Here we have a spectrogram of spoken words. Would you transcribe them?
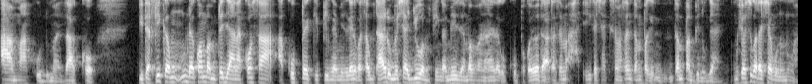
ama huduma zako. Itafika muda kwamba mteja anakosa akupe kipingamizi gani kwa sababu tayari umeshajua vipingamizi ambavyo anaenda kukupa. Kwa hiyo atasema ah, sasa nitampa nitampa mbinu gani? Mwisho wa siku ataishia kununua.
